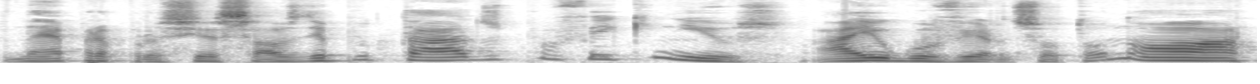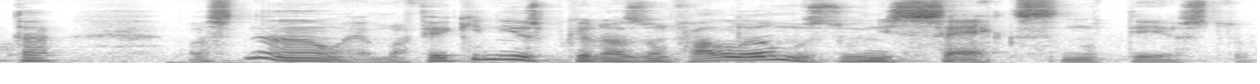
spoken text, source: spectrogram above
né, para processar os deputados por fake news. Aí o governo soltou nota. Falou assim, não, é uma fake news, porque nós não falamos unissex no texto.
